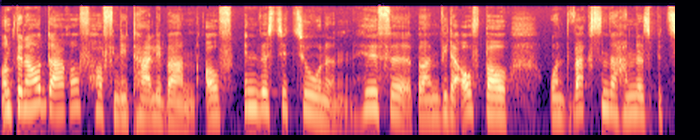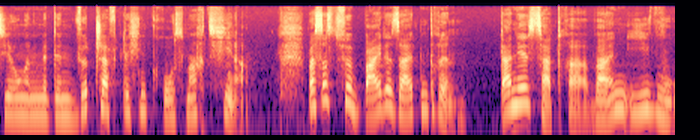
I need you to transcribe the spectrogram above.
Und genau darauf hoffen die Taliban, auf Investitionen, Hilfe beim Wiederaufbau und wachsende Handelsbeziehungen mit den wirtschaftlichen Großmacht China. Was ist für beide Seiten drin? Daniel Satra war in Yiwu.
